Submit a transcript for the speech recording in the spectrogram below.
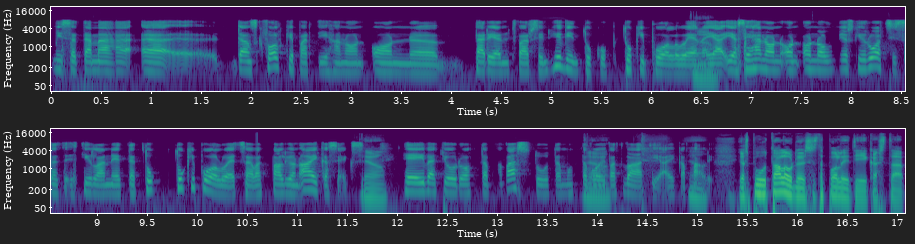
missä tämä äh, Dansk Folkepartihan on, on pärjännyt varsin hyvin tuku, tukipuolueena. Ja, ja sehän on, on, on ollut myöskin Ruotsissa tilanne, että tu, tukipuolueet saavat paljon aikaiseksi. Joo. He eivät joudu ottamaan vastuuta, mutta Joo. voivat vaatia aika Joo. paljon. Jos puhuu taloudellisesta politiikasta,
